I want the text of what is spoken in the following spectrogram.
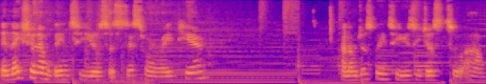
The next shade I'm going to use is this one right here. And and I'm just going to use it just to um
